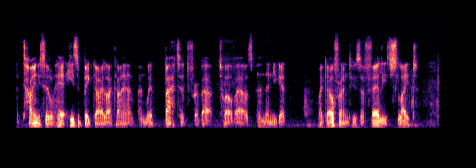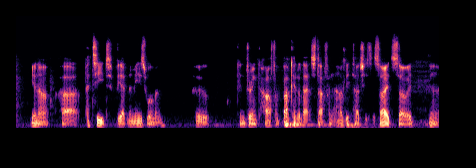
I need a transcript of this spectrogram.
the tiniest little hit. He's a big guy like I am, and we're battered for about twelve hours. And then you get my girlfriend, who's a fairly slight, you know, uh, petite Vietnamese woman, who can drink half a bucket of that stuff and it hardly touches the sides. So it, you know,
